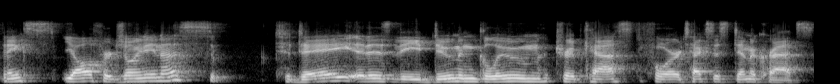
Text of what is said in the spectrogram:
Thanks, y'all, for joining us. Today, it is the doom and gloom tribcast for Texas Democrats.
